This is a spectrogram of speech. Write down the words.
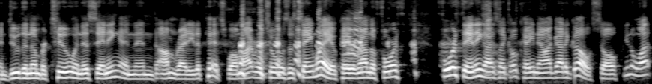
and do the number two in this inning, and then I'm ready to pitch. Well, my ritual was the same way. Okay, around the fourth fourth inning, I was like, okay, now I got to go. So you know what?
